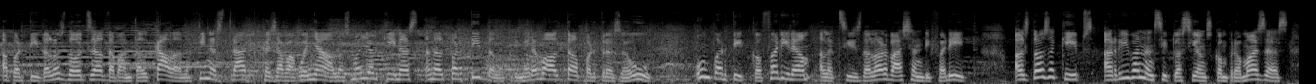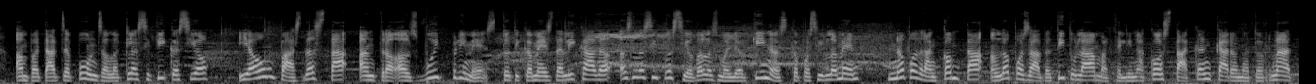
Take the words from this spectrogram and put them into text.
a partir de les 12 davant el Cala de Finestrat, que ja va guanyar a les mallorquines en el partit de la primera volta per 3 a 1 un partit que oferirem a les 6 de l'hora baixa en diferit. Els dos equips arriben en situacions compromeses, empatats a punts a la classificació i a un pas d'estar entre els 8 primers, tot i que més delicada és la situació de les mallorquines, que possiblement no podran comptar en la posada titular Marcelina Costa, que encara no ha tornat.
